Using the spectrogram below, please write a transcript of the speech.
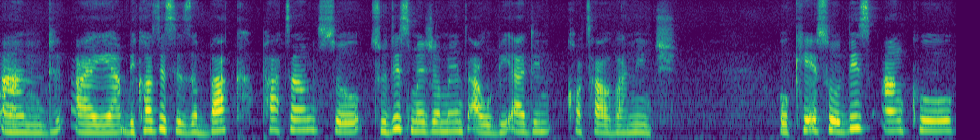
and I uh, because this is a back pattern so to this measurement I will be adding quarter of an inch. Okay so this ankle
